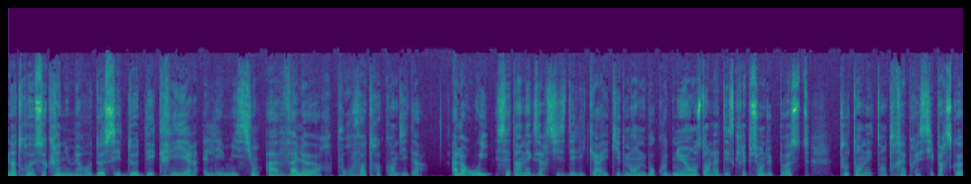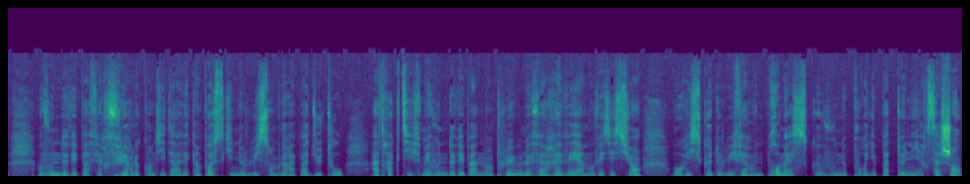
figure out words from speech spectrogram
Notre secret numéro 2, c'est de décrire les missions à valeur pour votre candidat. Alors oui, c'est un exercice délicat et qui demande beaucoup de nuances dans la description du poste, tout en étant très précis, parce que vous ne devez pas faire fuir le candidat avec un poste qui ne lui semblerait pas du tout attractif, mais vous ne devez pas non plus le faire rêver à mauvais escient, au risque de lui faire une promesse que vous ne pourriez pas tenir, sachant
